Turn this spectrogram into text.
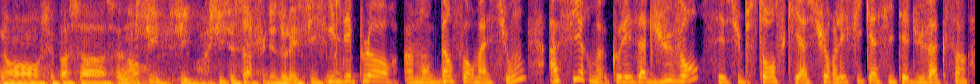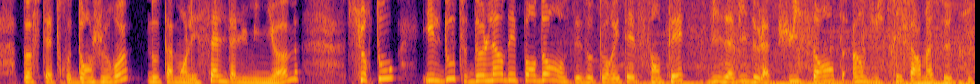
Non, c'est pas ça, seulement. Si, si, si, c'est ça, je suis désolé, si. Ils déplorent un manque d'informations, affirment que les adjuvants, ces substances qui assurent l'efficacité du vaccin, peuvent être dangereux, notamment les sels d'aluminium. Surtout, ils doutent de l'indépendance des autorités de santé vis-à-vis de la puissante industrie pharmaceutique.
